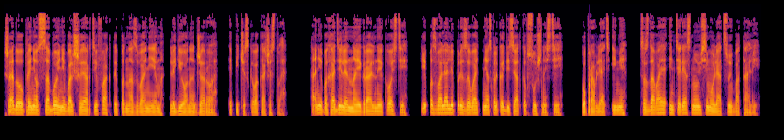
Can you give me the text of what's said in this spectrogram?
Шэдоу принес с собой небольшие артефакты под названием «Легиона Джеро», эпического качества. Они походили на игральные кости и позволяли призывать несколько десятков сущностей, управлять ими, создавая интересную симуляцию баталий.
